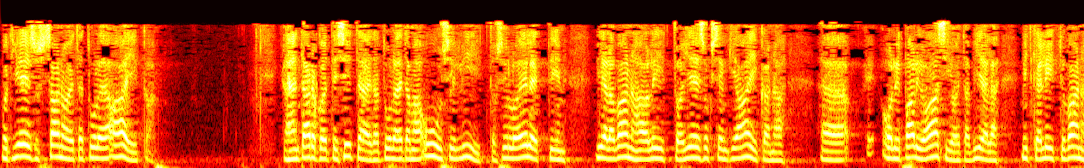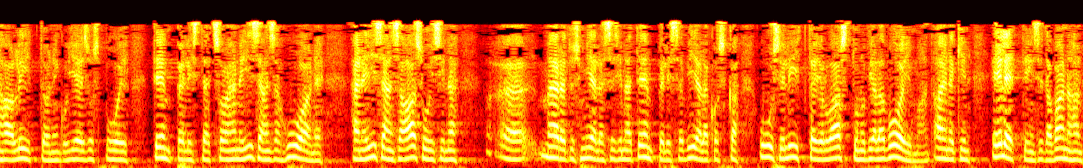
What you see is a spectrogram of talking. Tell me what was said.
Mutta Jeesus sanoi, että tulee aika. Ja hän tarkoitti sitä, että tulee tämä uusi liitto. Silloin elettiin vielä vanhaa liittoa Jeesuksenkin aikana – oli paljon asioita vielä, mitkä liittyi vanhaan liittoon, niin kuin Jeesus puhui temppelistä, että se on hänen isänsä huone. Hänen isänsä asui siinä määrätysmielessä siinä temppelissä vielä, koska uusi liitto ei ollut astunut vielä voimaan. Ainakin elettiin sitä vanhan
